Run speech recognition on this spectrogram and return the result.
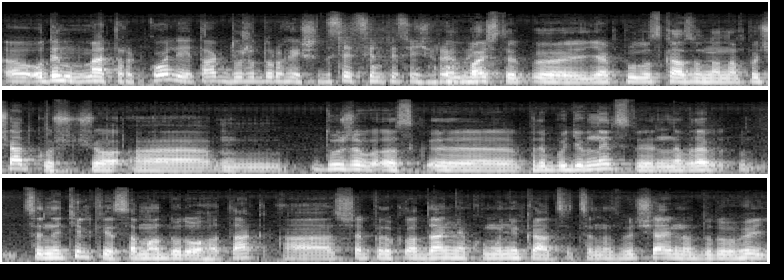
один метр колії, так, дуже дорогий, 67 тисяч гривень. Бачите, як було сказано на початку, що дуже при будівництві це не тільки сама дорога, так, а ще прокладання комунікацій. Це надзвичайно дорогий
